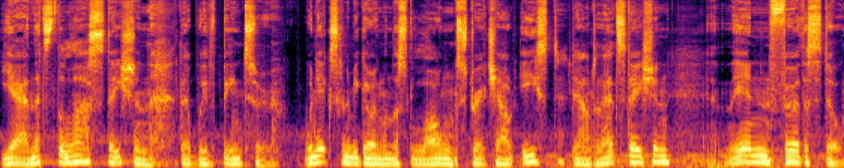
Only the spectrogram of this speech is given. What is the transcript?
Yeah, and that's the last station that we've been to. We're next going to be going on this long stretch out east, down to that station, and then further still,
